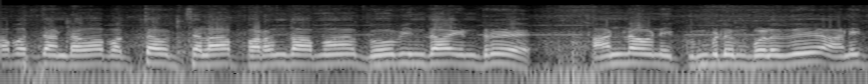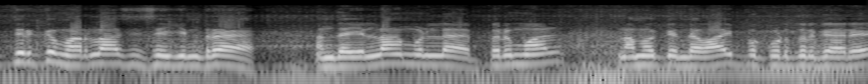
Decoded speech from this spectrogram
ஆபத்தாண்டவா பக்தவக்சலா பரந்தாமா கோவிந்தா என்று ஆண்டவனை கும்பிடும் பொழுது அனைத்திற்கும் வரலாசி செய்கின்ற அந்த எல்லாம் உள்ள பெருமாள் நமக்கு இந்த வாய்ப்பை கொடுத்துருக்காரு.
